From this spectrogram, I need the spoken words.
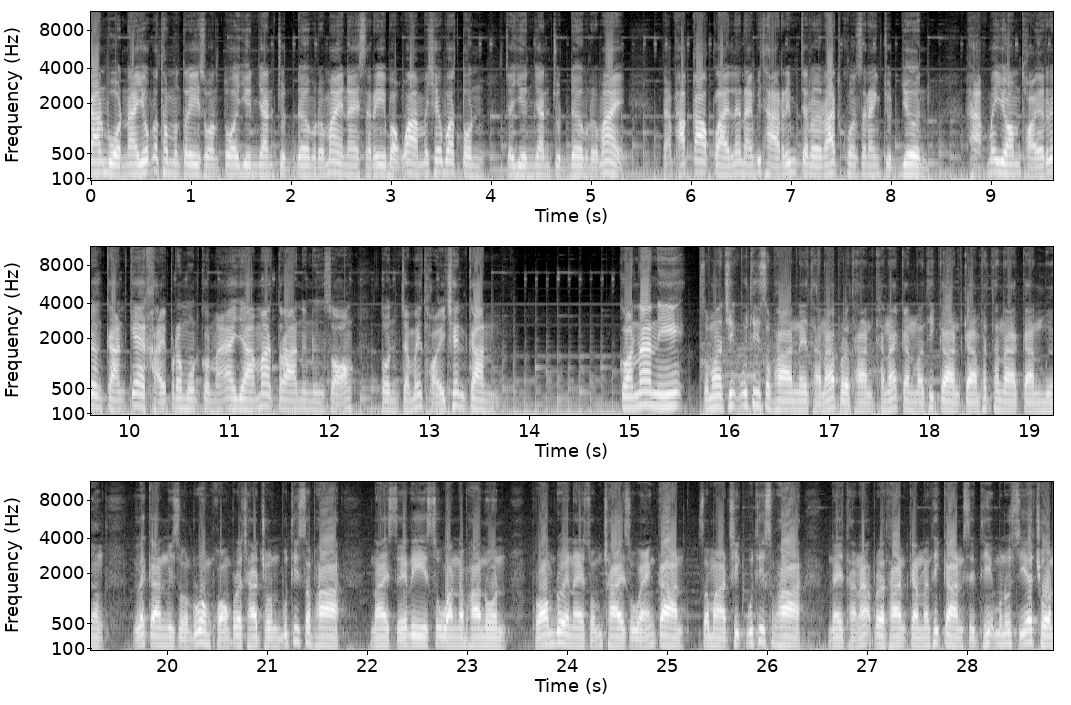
การโหวตนายกรัฐมนตรีส่วนตัวยืนยันจุดเดิมหรือไม่นายสรีบอกว่าไม่ใช่ว่าตนจะยืนยันจุดเดิมหรือไม่ แต่พรรคก้าวไกลและนายพิธาริมเจริญรัตน์ควรแสดงจุดยืน หากไม่ยอมถอยเรื่องการแก้ไขประมวลกฎหมายอาญามาตรา 112 ตนจะไม่ถอยเช่นกัน ก่อนหน้านี้สมาชิกวุฒิสภาในฐานะประธานคณะกรรมาการการพัฒนาการเมือง และการมีส่วนร่วมของประชาชนวุฒิสภา นายเสรีสุวรรณพานนท์พร้อมด้วยนายสมชายแสวงการ สมาชิกวุฒิสภา ในฐานะประธานการมาธิการสิทธิมนุษยชน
